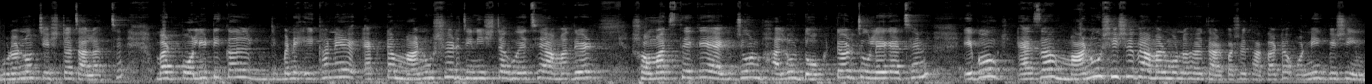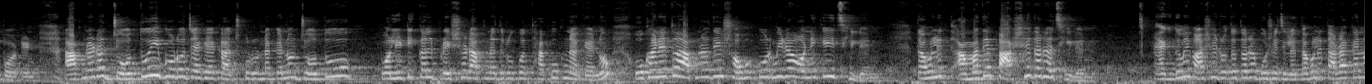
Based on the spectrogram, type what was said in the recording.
ঘোরানোর চেষ্টা চালাচ্ছে। বাট পলিটিক্যাল মানে এখানে একটা মানুষের জিনিসটা হয়েছে, আমাদের সমাজ থেকে একজন ভালো ডক্টর চলে গেছেন এবং অ্যাজ আ মানুষ হিসেবে আমার মনে হয় তার পাশে থাকাটা অনেক বেশি ইম্পর্টেন্ট আপনারা যতই বড় জায়গায় কাজ করুন না কেন, যত পলিটিক্যাল প্রেশার আপনাদের উপর থাকুক না কেন, ওখানে তো আপনাদের সহকর্মীরা অনেকেই ছিলেন। তাহলে আমাদের পাশে তারা ছিলেন। একদমই পাশের রোদে তারা বসেছিলেন তাহলে তারা কেন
